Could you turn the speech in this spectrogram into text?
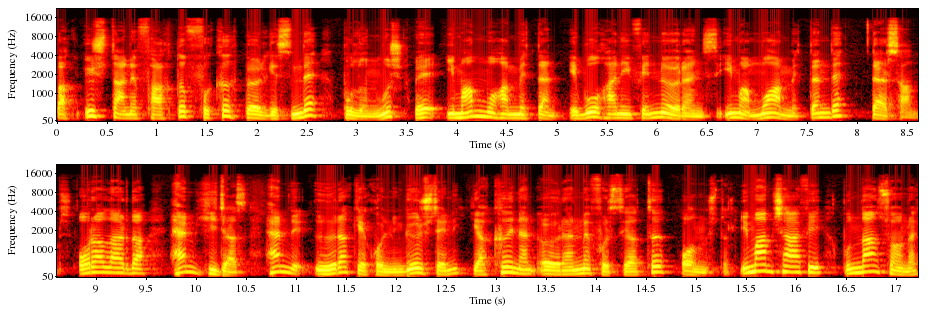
bak 3 tane farklı fıkıh bölgesinde bulunmuş ve İmam Muhammed'den Ebu Hanife'nin öğrencisi İmam Muhammed'den de ders almış. Oralarda hem Hicaz hem de Irak ekolünün görüşlerini yakinen öğrenme fırsatı olmuştur. İmam Şafii bundan sonra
